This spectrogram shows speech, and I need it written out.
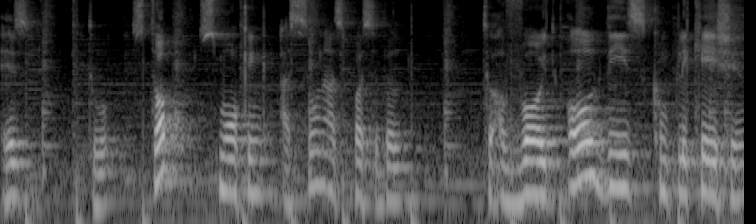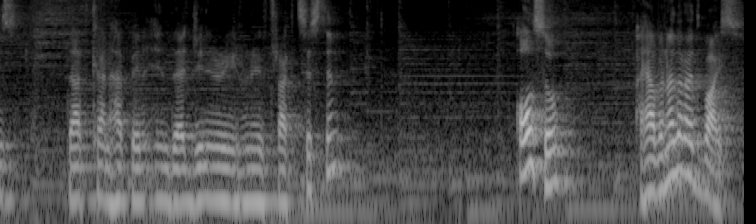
is to stop smoking as soon as possible to avoid all these complications that can happen in the urinary tract system. Also, I have another advice.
